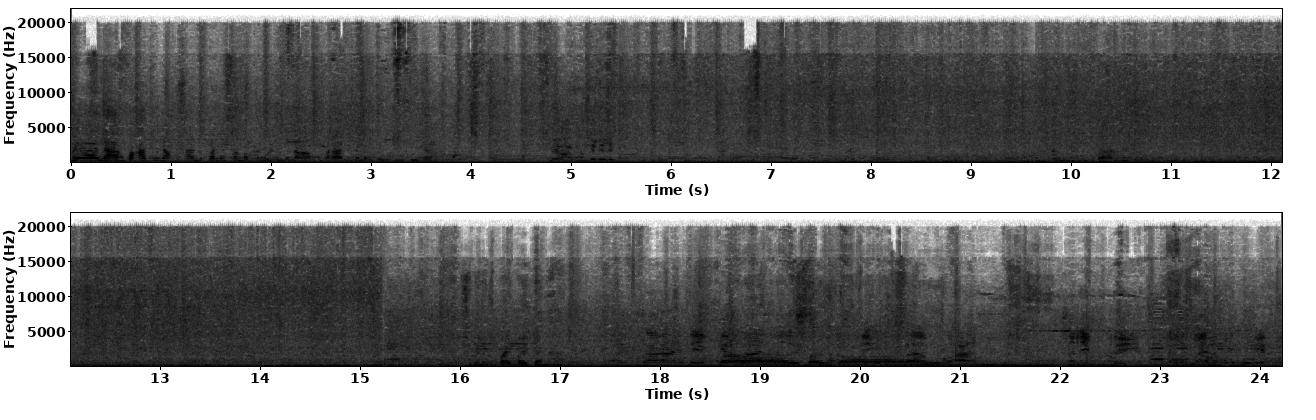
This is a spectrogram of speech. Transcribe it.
Kaya lang, baka doon ako sa ano pala, sa mabulan na lang ako. Marami naman doon bibili. Bye. Sige, nag-bye-bye ka na. Bye-bye. Take Bye. Bye-bye. Sa libre. Tapos mayroon ko ito.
